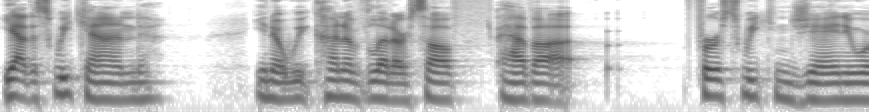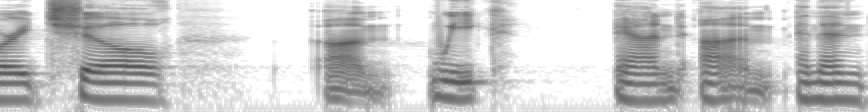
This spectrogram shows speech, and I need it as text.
yeah this weekend you know we kind of let ourselves have a first week in january chill um, week. And um, and then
